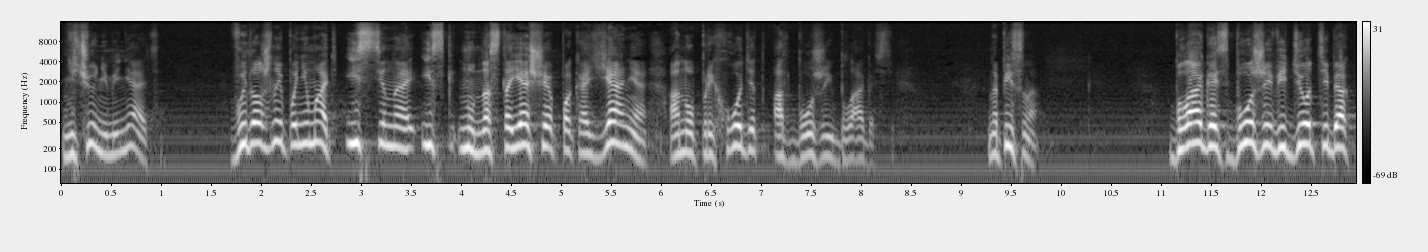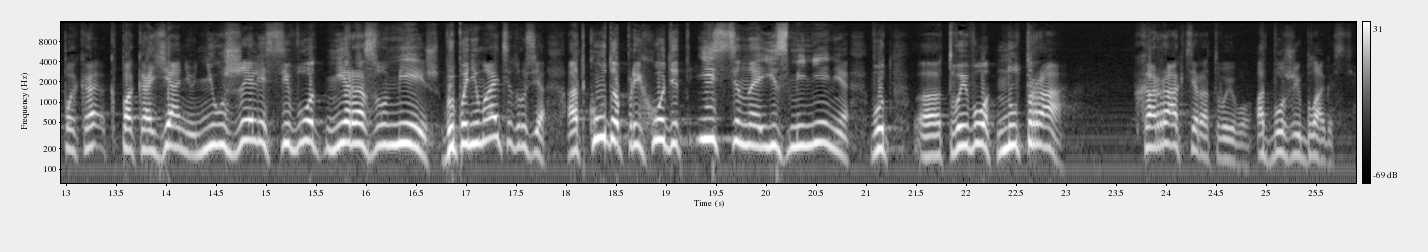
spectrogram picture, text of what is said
Ничего не меняется. Вы должны понимать, истинное, ну, настоящее покаяние, оно приходит от Божьей благости. Написано, благость Божия ведет тебя к, пока, к покаянию. Неужели сего не разумеешь? Вы понимаете, друзья, откуда приходит истинное изменение вот, э, твоего нутра, характера твоего от Божьей благости?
